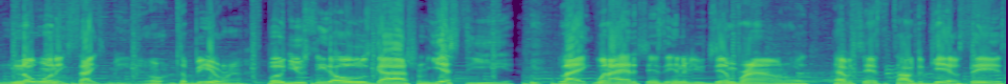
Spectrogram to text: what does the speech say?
No one excites me or to be around. But you see those guys from yesteryear, like when I had a chance to interview Jim Brown or have a chance to talk to Gale Sayers,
